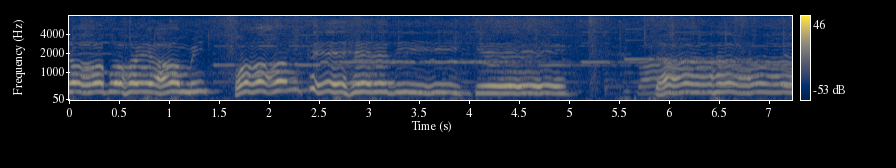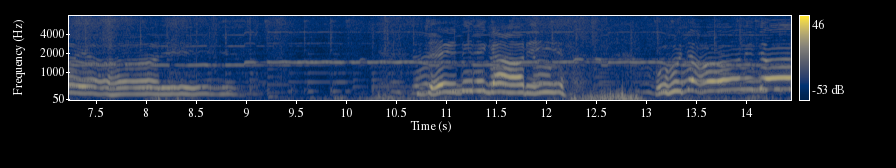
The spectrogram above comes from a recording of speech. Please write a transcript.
রব আমি পন্থের দিকে যেই দিন গাড়ি উজন যায়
